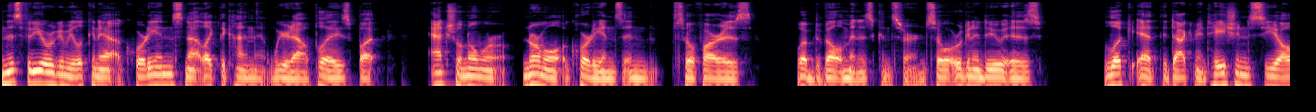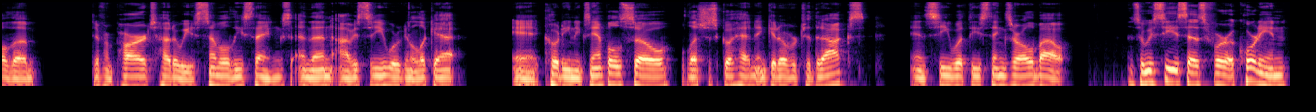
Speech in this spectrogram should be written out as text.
In this video, we're going to be looking at accordions, not like the kind that Weird Al plays, but actual normal, normal accordions in so far as web development is concerned. So what we're going to do is look at the documentation, see all the different parts, how do we assemble these things, and then obviously we're going to look at uh, coding examples. So let's just go ahead and get over to the docs and see what these things are all about. So we see it says for accordion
